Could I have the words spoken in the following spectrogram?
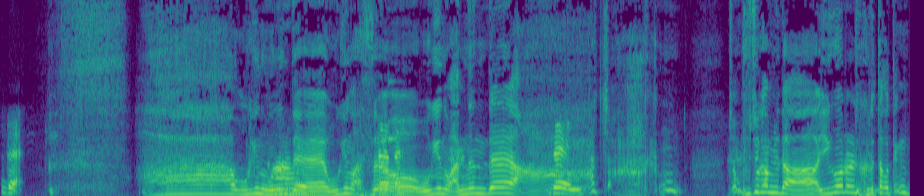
네. 아, 오긴 오는데, 오긴 왔어요. 네네. 오긴 왔는데, 아, 네. 조금, 좀 부족합니다. 이거를 그렇다고 땡,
